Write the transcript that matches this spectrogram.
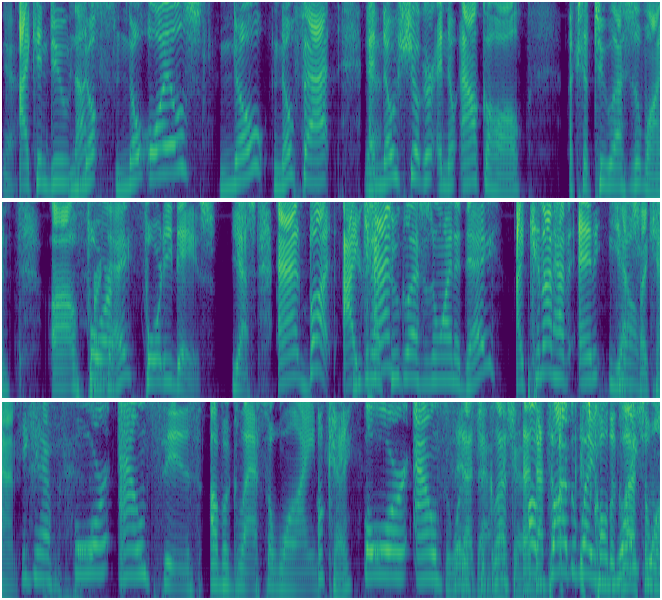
Yeah. I can do Nuts? no no oils, no no fat, Yeah. and no sugar and no alcohol. Except two glasses of wine, uh, for day? 40 days. Yes, and but I you can can't. have two glasses of wine a day. I cannot have any. Yes, No, I can. He can have four ounces of a glass of wine. Okay. Four ounces. what is That's a that, glass. like a- Oh, that's by the way. it's way, called a white glass of wine,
